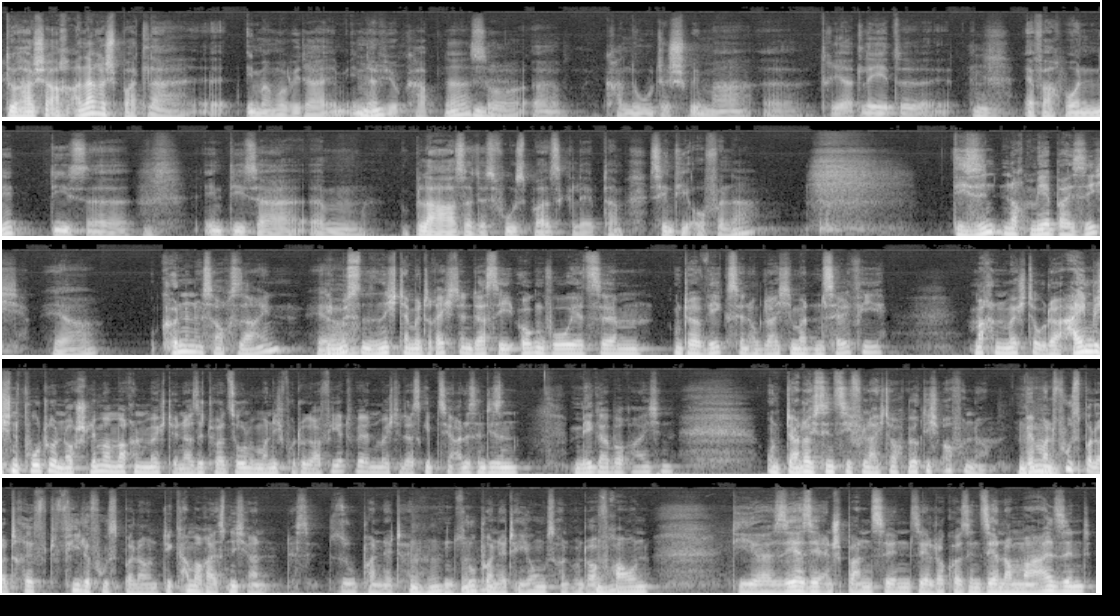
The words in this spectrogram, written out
Du hast ja auch andere Sportler äh, immer mal wieder im Interview mhm. gehabt, ne? so mhm. äh, Kanute, Schwimmer, äh, Triathlete, mhm. einfach wo nicht diese, in dieser ähm, Blase des Fußballs gelebt haben. Sind die offener? Die sind noch mehr bei sich. Ja. Können es auch sein. Ja. Die müssen nicht damit rechnen, dass sie irgendwo jetzt ähm, unterwegs sind und gleich jemand ein Selfie machen möchte oder heimlich ein Foto noch schlimmer machen möchte in einer Situation, wo man nicht fotografiert werden möchte. Das gibt es ja alles in diesen Megabereichen. Und dadurch sind sie vielleicht auch wirklich offener. Mhm. Wenn man Fußballer trifft, viele Fußballer und die Kamera ist nicht an, das sind super nette, mhm. super nette Jungs und, und auch mhm. Frauen, die sehr, sehr entspannt sind, sehr locker sind, sehr normal sind.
